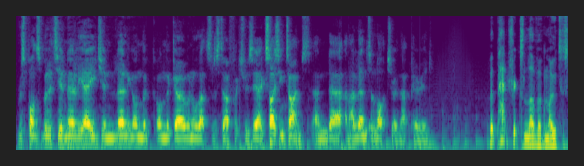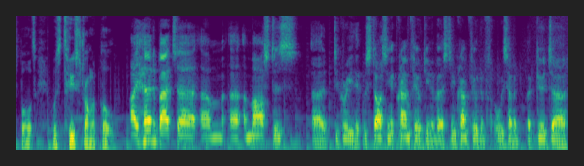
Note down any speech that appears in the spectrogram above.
responsibility at an early age and learning on the on the go and all that sort of stuff, which was yeah exciting times, and uh, and I learned a lot during that period. But Patrick's love of motorsport was too strong a pull. I heard about uh, um, a master's uh, degree that was starting at Cranfield University, and Cranfield have always had a, a good uh,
